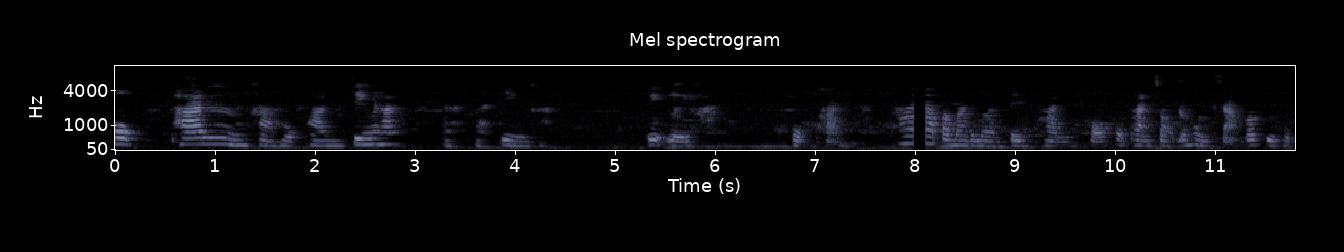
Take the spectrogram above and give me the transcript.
หกพันค่ะหกพันจริงไหมคะอะจริงค่ะเป๊ะเลยค่ะหกพันาประมาณจำนวนเต็มพันของหกพันสองร้อยหกสิบสามก็คือหก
